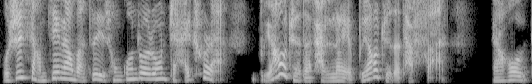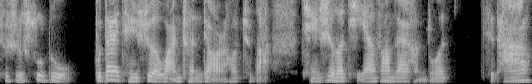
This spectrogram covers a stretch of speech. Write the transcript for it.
我是想尽量把自己从工作中摘出来，不要觉得它累，不要觉得它烦，然后就是速度不带情绪的完成掉，然后去把情绪和体验放在很多其他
